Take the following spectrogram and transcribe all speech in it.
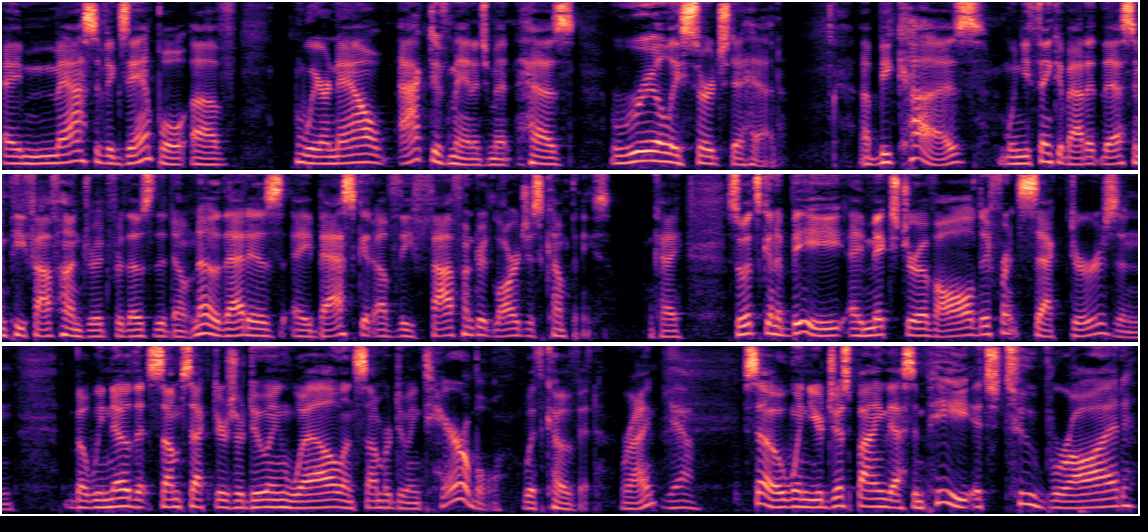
a massive example of where now active management has really surged ahead uh, because when you think about it, the S&P 500, for those that don't know, that is a basket of the 500 largest companies. Okay. So it's going to be a mixture of all different sectors. And, but we know that some sectors are doing well and some are doing terrible with COVID, right? Yeah. So when you're just buying the S&P, it's too broad.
